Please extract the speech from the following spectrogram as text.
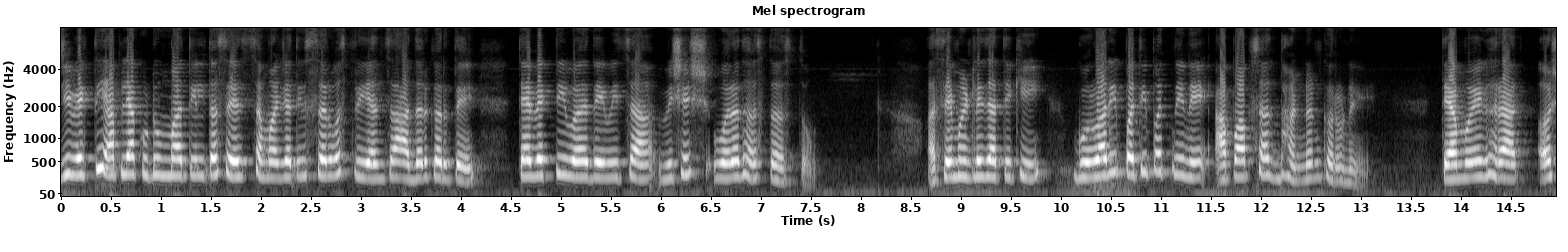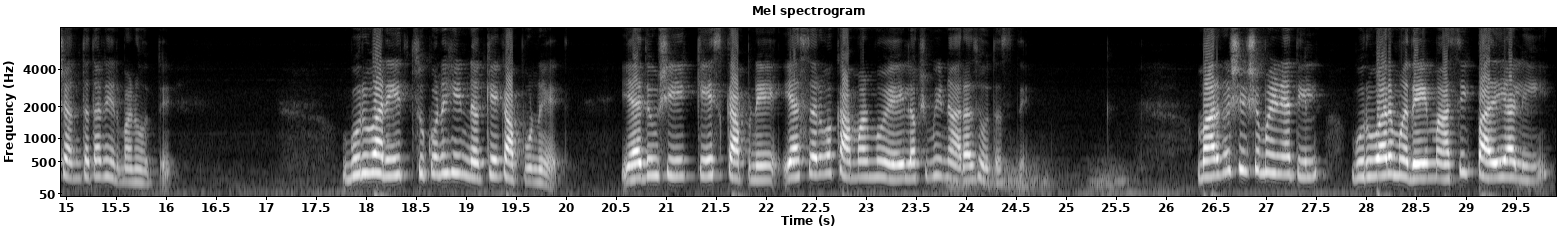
जी व्यक्ती आपल्या कुटुंबातील तसेच समाजातील सर्व स्त्रियांचा आदर करते त्या व्यक्तीवर देवीचा विशेष वरद हस्त असतो. असे म्हटले जाते की गुरुवारी पतीपत्नीने आपापसात भांडण करू नये. त्यामुळे घरात अशांतता निर्माण होते. गुरुवारी चुकूनही नखे कापू नयेत. या दिवशी केस कापणे या सर्व कामांमुळे लक्ष्मी नाराज होत असते. मार्गशीर्ष महिन्यातील गुरुवारमध्ये मासिक पाळी आली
